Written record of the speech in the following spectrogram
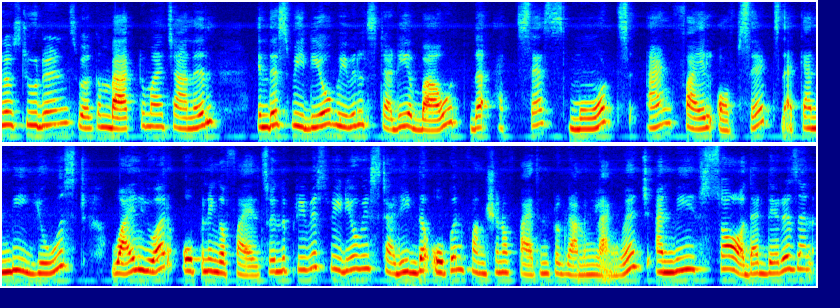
Hello students, welcome back to my channel. In this video, we will study about the access modes and file offsets that can be used while you are opening a file. So in the previous video, we studied the open function of Python programming language and we saw that there is an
